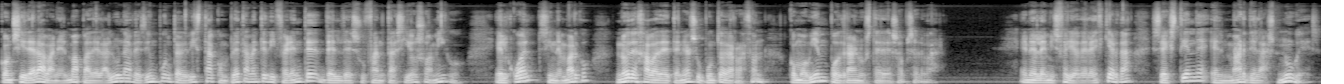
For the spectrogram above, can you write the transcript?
consideraban el mapa de la Luna desde un punto de vista completamente diferente del de su fantasioso amigo, el cual, sin embargo, no dejaba de tener su punto de razón, como bien podrán ustedes observar. En el hemisferio de la izquierda se extiende el mar de las nubes,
